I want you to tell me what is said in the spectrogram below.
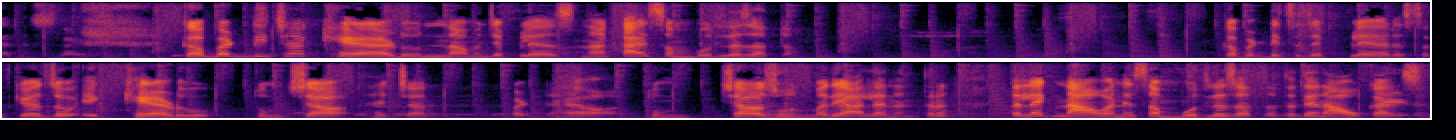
कबड्डीच्या खेळाडूंना म्हणजे प्लेयर्सना काय संबोधलं जातं? कबड्डीचे जे प्लेयर असतात किंवा जो एक खेळाडू तुमच्या ह्याच्यात पट ह्या- तुमच्या झोनमध्ये आल्यानंतर त्याला एक नावाने संबोधलं जातं. तर ते नाव काय असतं?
